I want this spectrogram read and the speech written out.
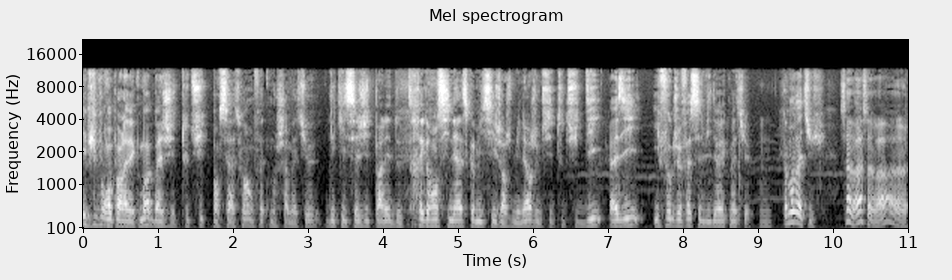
Et puis pour en parler avec moi, bah, j'ai tout de suite pensé à toi en fait mon cher Mathieu. Dès qu'il s'agit de parler de très grands cinéastes comme ici George Miller, je me suis tout de suite dit, vas-y, il faut que je fasse cette vidéo avec Mathieu. Mm. Comment vas-tu? Ça va, ça va. euh,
